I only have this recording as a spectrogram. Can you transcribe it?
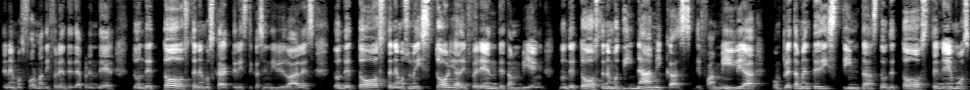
tenemos formas diferentes de aprender, donde todos tenemos características individuales, donde todos tenemos una historia diferente también, donde todos tenemos dinámicas de familia completamente distintas, donde todos tenemos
